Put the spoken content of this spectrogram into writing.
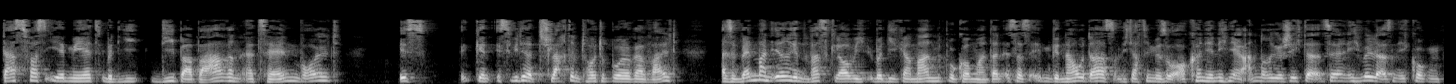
das, was ihr mir jetzt über die, die Barbaren erzählen wollt, ist, ist wieder Schlacht im Teutoburger Wald also wenn man irgendwas, glaube ich, über die Germanen mitbekommen hat, dann ist das eben genau das. Und ich dachte mir so, oh, könnt ihr nicht eine andere Geschichte erzählen? Ich will das nicht gucken.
